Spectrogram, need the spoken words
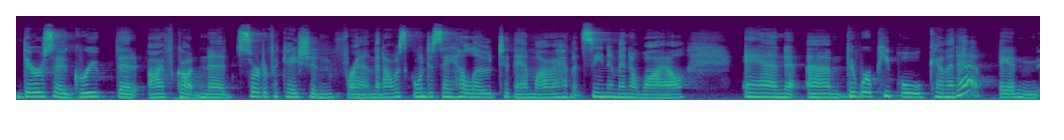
there's a group that I've gotten a certification from, and I was going to say hello to them. I haven't seen them in a while. And um, there were people coming up and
